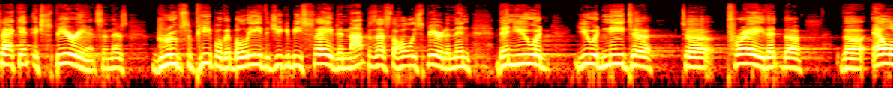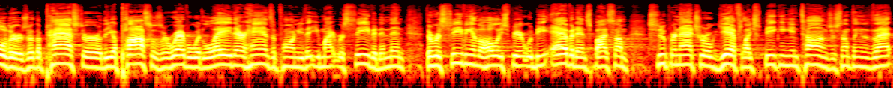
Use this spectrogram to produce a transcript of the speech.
second experience. And there's groups of people that believe that you can be saved and not possess the Holy Spirit. And then, then you, would, you would need to, to pray that the, the elders or the pastor or the apostles or whoever would lay their hands upon you that you might receive it. And then the receiving of the Holy Spirit would be evidenced by some supernatural gift like speaking in tongues or something of that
